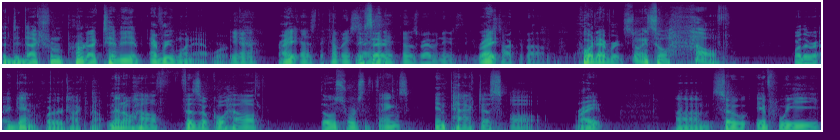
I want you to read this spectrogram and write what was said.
the deduction from productivity of everyone at work, yeah. right? because the company trying Exact- to hit those revenues that you Right. just talked about. whatever it's doing. So health, whether again, whether we're talking about mental health, physical health, those sorts of things impact us all, right? Um, so if we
